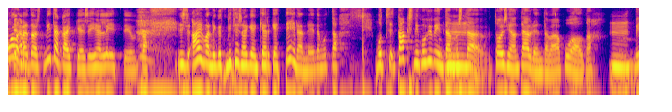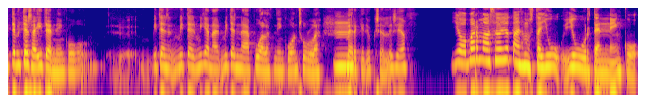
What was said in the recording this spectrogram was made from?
13, mitä kaikkea siihen liittyy. Mutta siis aivan niin kuin, että miten sä oikein kerkeet tehdä niitä, mutta, mutta kaksi niin kuin hyvin tämmöistä mm. toisiaan täydentävää puolta. Mm. Miten, miten sä itse niin kuin, miten, miten, mikä nää, miten nämä puolet niin kuin on sulle mm. merkityksellisiä? Joo, varmaan se on jotain semmoista ju, juurten niin kuin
